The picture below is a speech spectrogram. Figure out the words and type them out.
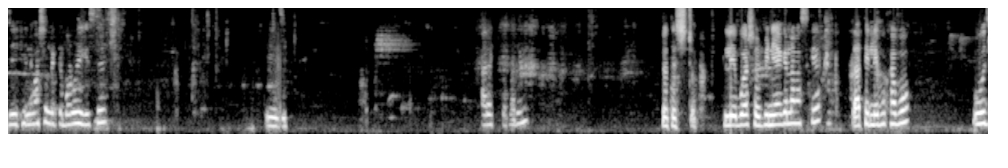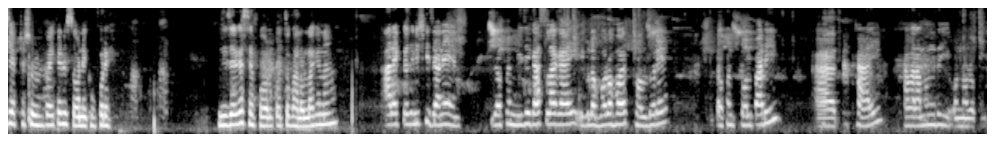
যে। এখানে মাসাল একটা বড় হয়ে গেছে। এই যে। আরেকটা পারি। যথেষ্ট। লেবু আর সরপি নিয়ে গেলাম আজকে। রাতে লেবু খাব। ও যে একটা সরপি পাইকার হচ্ছে অনেক উপরে। নিজের কাছে ফল কত ভালো লাগে না। আর একটা জিনিস কি জানেন? যখন নিজে গাছ লাগাই, এগুলো বড় হয় ফল ধরে, তখন ফল পারি আর খাই খাবার আনন্দই অন্যরকম।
